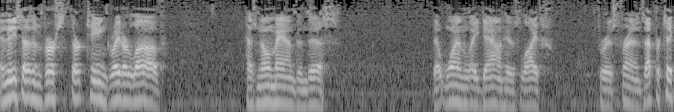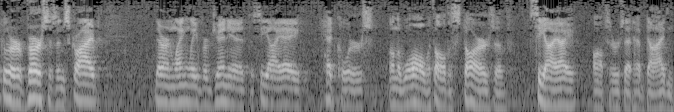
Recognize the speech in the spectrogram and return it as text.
And then he says in verse 13, greater love has no man than this, that one lay down his life for his friends. That particular verse is inscribed there in Langley, Virginia at the CIA headquarters on the wall with all the stars of CIA officers that have died. And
